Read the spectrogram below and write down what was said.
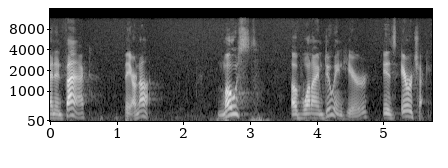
And in fact, they are not. Most of what I'm doing here is error checking.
